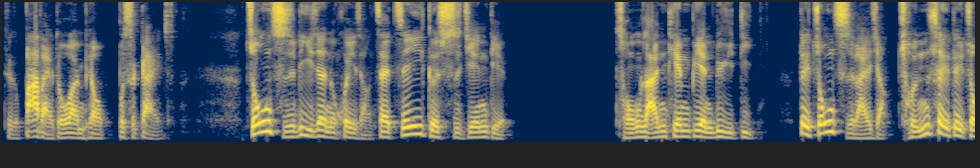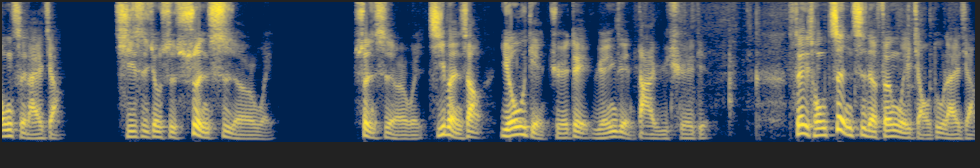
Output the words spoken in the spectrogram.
这个八百多万票不是盖的。中职历任的会长，在这一个时间点，从蓝天变绿地，对中职来讲，纯粹对中职来讲，其实就是顺势而为，顺势而为，基本上优点绝对远远大于缺点。所以从政治的氛围角度来讲，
